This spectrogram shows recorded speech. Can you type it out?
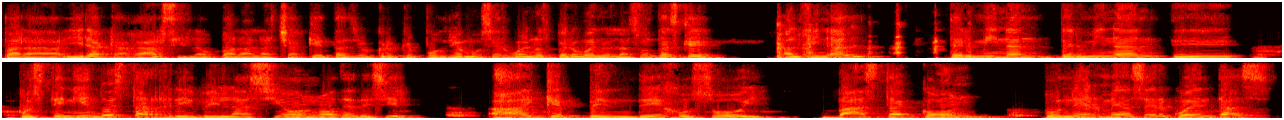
para ir a cagársela o para las chaquetas, yo creo que podríamos ser buenos, pero bueno, el asunto es que al final terminan, terminan, eh, pues teniendo esta revelación, ¿no? De decir, ay, qué pendejo soy, basta con ponerme a hacer cuentas,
